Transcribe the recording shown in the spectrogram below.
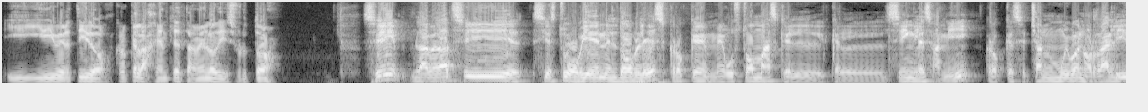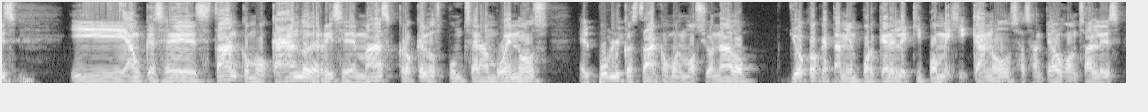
y divertido. Creo que la gente también lo disfrutó. Sí, la verdad sí, sí estuvo bien el dobles. Creo que me gustó más que el, que el singles a mí. Creo que se echaron muy buenos rallies. Y aunque se, estaban como cagando de risa y demás, creo que los puntos eran buenos. El público estaba como emocionado. Yo creo que también porque era el equipo mexicano, o sea, Santiago González,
